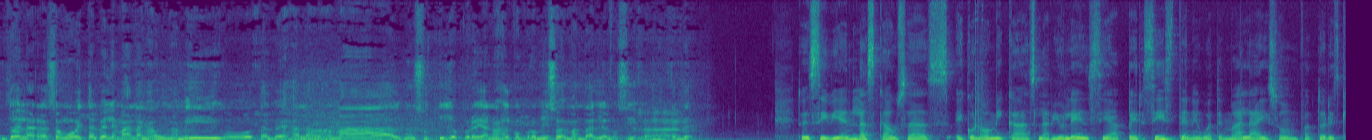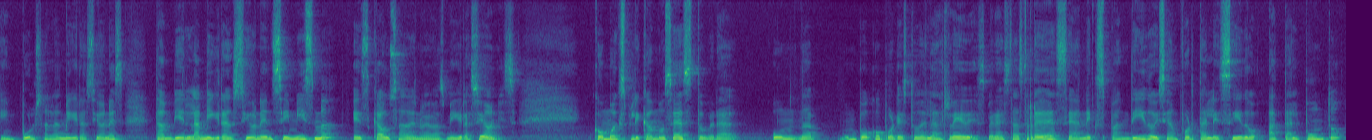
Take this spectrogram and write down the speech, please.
Entonces la razón hoy tal vez le mandan a un amigo, tal vez a la mamá, a algún su tío, pero ya no es el compromiso de mandarle a los hijos, Entonces, si bien las causas económicas, la violencia persisten en Guatemala y son factores que impulsan las migraciones, también la migración en sí misma es causa de nuevas migraciones. ¿Cómo explicamos esto, verdad? un poco por esto de las redes, ¿verdad? Estas redes se han expandido y se han fortalecido a tal punto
